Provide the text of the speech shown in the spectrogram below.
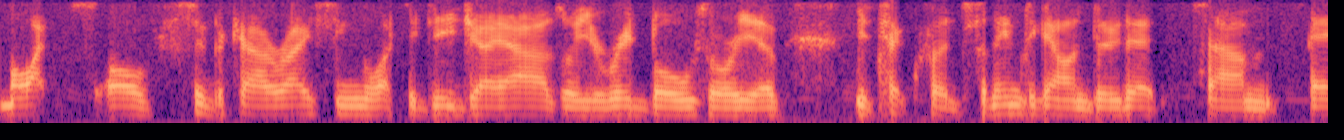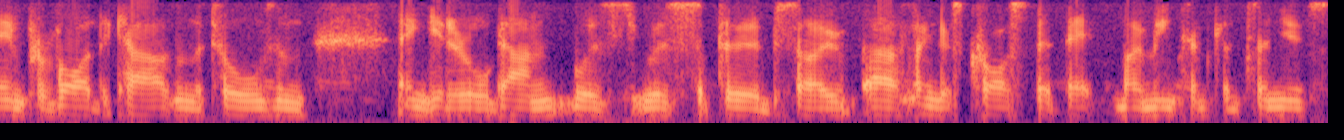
mites of supercar racing, like your DJRs or your Red Bulls or your your Tickfords, for them to go and do that um, and provide the cars and the tools and, and get it all done was was superb. So uh, fingers crossed that that momentum continues.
